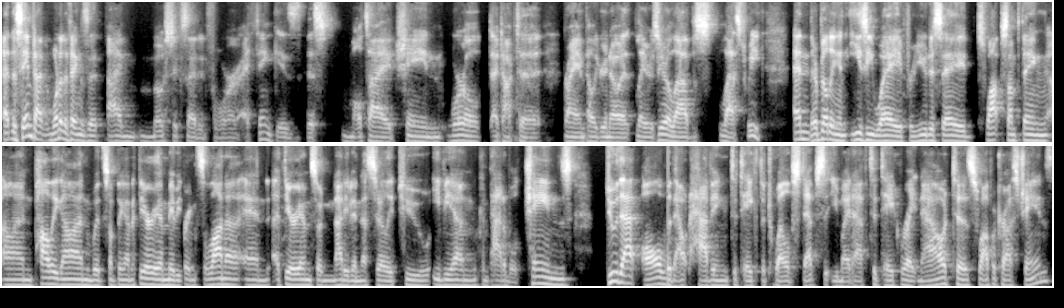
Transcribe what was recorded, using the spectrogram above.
At the same time, one of the things that I'm most excited for, I think, is this multi chain world. I talked to Brian Pellegrino at Layer Zero Labs last week, and they're building an easy way for you to say, swap something on Polygon with something on Ethereum, maybe bring Solana and Ethereum. So, not even necessarily two EVM compatible chains. Do that all without having to take the 12 steps that you might have to take right now to swap across chains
